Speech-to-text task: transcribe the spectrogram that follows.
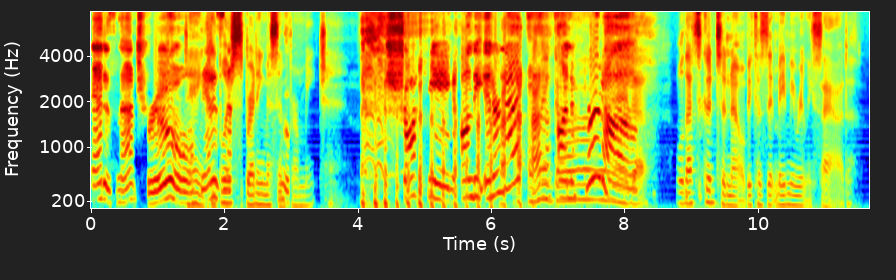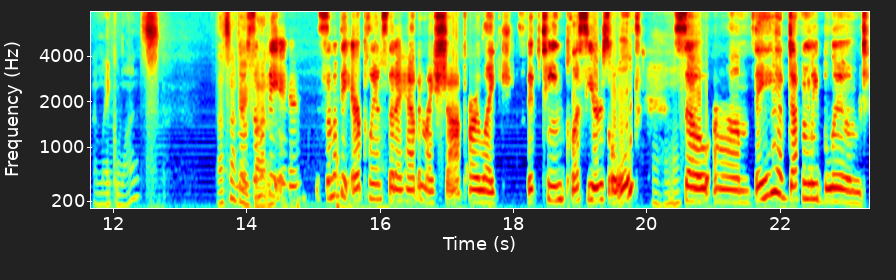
that is not true Dang, that is people are not spreading misinformation. Shocking on the internet Oh unheard of Well, that's good to know because it made me really sad. I'm like, once? That's not No, very some fun. of the air some of the air plants that I have in my shop are like 15 plus years old. Mhm. So um, they have definitely bloomed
